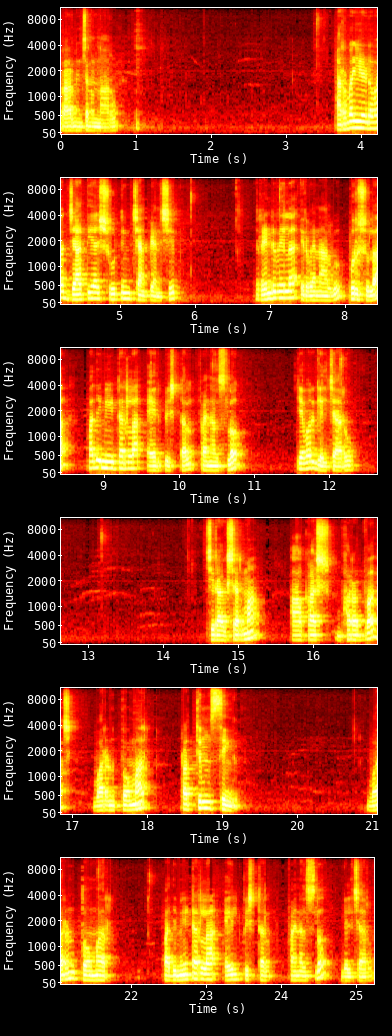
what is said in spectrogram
ప్రారంభించనున్నారు. అరవై ఏడవ జాతీయ షూటింగ్ ఛాంపియన్షిప్ రెండు వేల ఇరవై నాలుగు పురుషుల పది మీటర్ల ఎయిర్ పిస్టల్ ఫైనల్స్లో ఎవరు గెలిచారు? చిరాగ్ శర్మ ఆకాష్ భరద్వాజ్ వరుణ్ తోమర్ ప్రత్యుమ్ సింగ్. వరుణ్ తోమర్ పది మీటర్ల ఎయిల్ పిస్టల్ ఫైనల్స్లో గెలిచారు.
